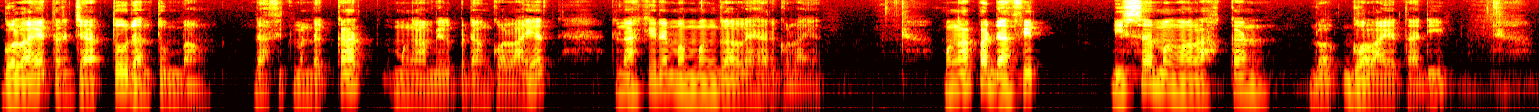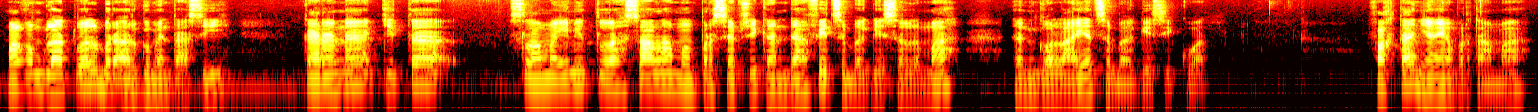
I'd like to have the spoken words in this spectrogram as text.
Goliath terjatuh dan tumbang. David mendekat, mengambil pedang Goliath dan akhirnya memenggal leher Goliath. Mengapa David bisa mengalahkan Goliath tadi? Malcolm Gladwell berargumentasi karena kita selama ini telah salah mempersepsikan David sebagai selemah dan Goliath sebagai si kuat. Faktanya yang pertama,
